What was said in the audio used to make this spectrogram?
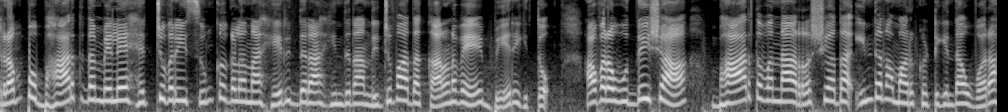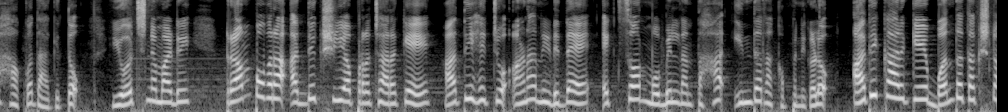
ಟ್ರಂಪ್ ಭಾರತದ ಮೇಲೆ ಹೆಚ್ಚುವರಿ ಸುಂಕಗಳನ್ನ ಹೇರಿದ್ದರ ಹಿಂದಿನ ನಿಜವಾದ ಕಾರಣವೇ ಬೇರೆಗಿತ್ತು ಅವರ ಉದ್ದೇಶ ಭಾರತವನ್ನ ರಷ್ಯಾದ ಇಂಧನ ಮಾರುಕಟ್ಟೆಯಿಂದ ಹೊರ ಹಾಕೋದಾಗಿತ್ತು ಯೋಚನೆ ಮಾಡಿ, ಟ್ರಂಪ್ ಅವರ ಅಧ್ಯಕ್ಷೀಯ ಪ್ರಚಾರಕ್ಕೆ ಅತಿ ಹೆಚ್ಚು ಹಣ ನೀಡಿದ್ದೆ ಎಕ್ಸಾನ್ ಮೊಬಿಲ್ನಂತಹ ಇಂಧನ ಕಂಪನಿಗಳು. ಅಧಿಕಾರಕ್ಕೆ ಬಂದ ತಕ್ಷಣ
